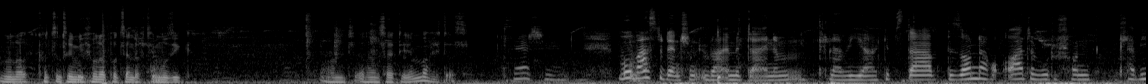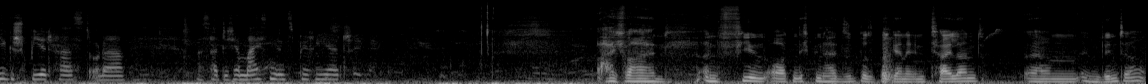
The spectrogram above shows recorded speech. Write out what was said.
nur noch, ich konzentriere mich 100% auf die Musik. Und äh, seitdem mache ich das. Sehr schön. Wo warst du denn schon überall mit deinem Klavier? Gibt es da besondere Orte, wo du schon Klavier gespielt hast? Oder was hat dich am meisten inspiriert? Ach, ich war an, an, vielen Orten. Ich bin halt super, super gerne in Thailand ähm, im Winter.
